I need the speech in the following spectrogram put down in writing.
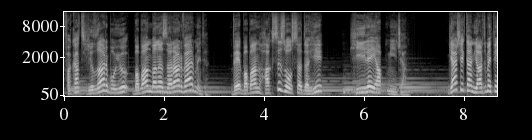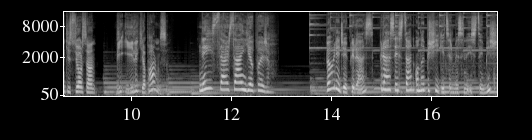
Fakat yıllar boyu baban bana zarar vermedi. Ve baban haksız olsa dahi hile yapmayacağım. Gerçekten yardım etmek istiyorsan bir iyilik yapar mısın? Ne istersen yaparım. Böylece prens, prensesten ona bir şey getirmesini istemiş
